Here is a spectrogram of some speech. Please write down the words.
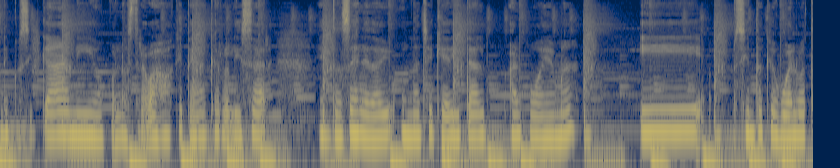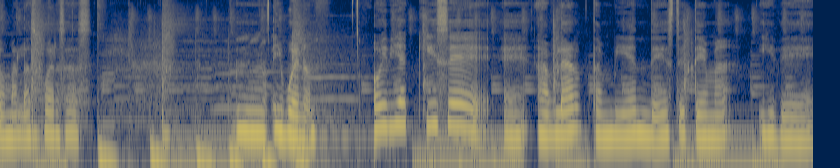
de Cusikani o con los trabajos que tenga que realizar. Entonces le doy una chequeadita al, al poema y siento que vuelvo a tomar las fuerzas y bueno, hoy día quise eh, hablar también de este tema y de,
